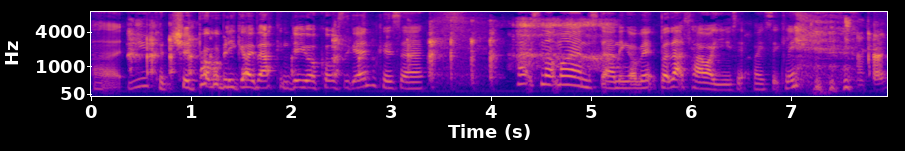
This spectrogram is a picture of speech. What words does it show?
uh, you could should probably go back and do your course again because uh, that's not my understanding of it but that's how I use it basically Okay.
